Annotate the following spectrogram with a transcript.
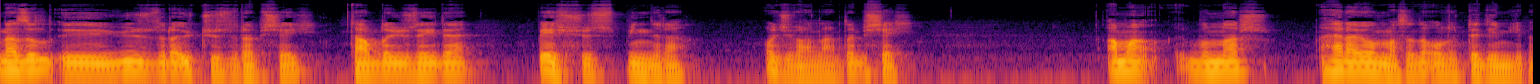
Nazıl e, 100 lira 300 lira bir şey. Tablo yüzeyi de 500 bin lira. O civarlarda bir şey. Ama bunlar her ay olmasa da olur dediğim gibi.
